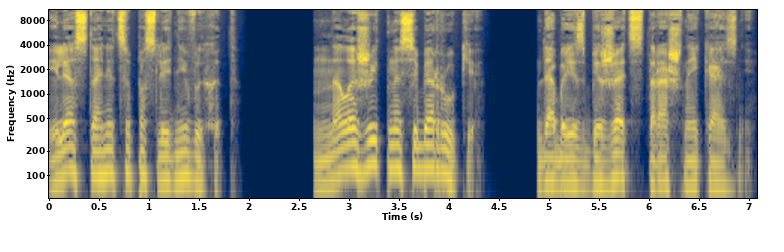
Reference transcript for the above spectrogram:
или останется последний выход. Наложить на себя руки, дабы избежать страшной казни.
